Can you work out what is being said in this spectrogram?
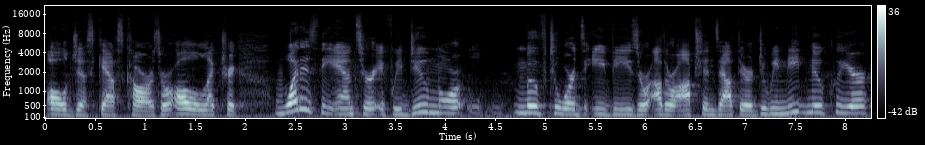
all just gas cars or all electric. What is the answer if we do more move towards EVs or other options out there? Do we need nuclear?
